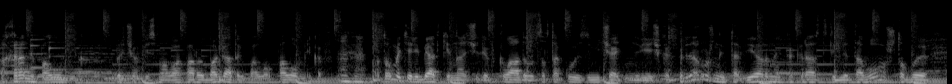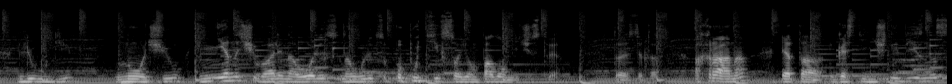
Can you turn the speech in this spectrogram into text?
охраны паломников. Причем весьма порой богатых паломников. Мгм. Потом эти ребятки начали вкладываться в такую замечательную вещь, как придорожные таверны, как раз таки для того, чтобы люди ночью не ночевали на улице, на улице по пути в своем паломничестве. То есть это охрана, это гостиничный бизнес,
